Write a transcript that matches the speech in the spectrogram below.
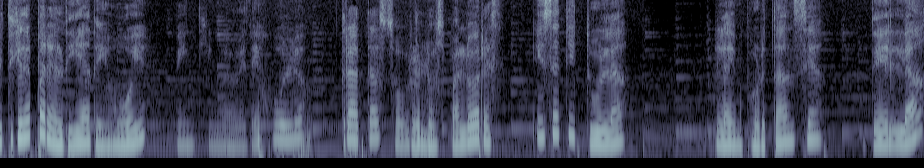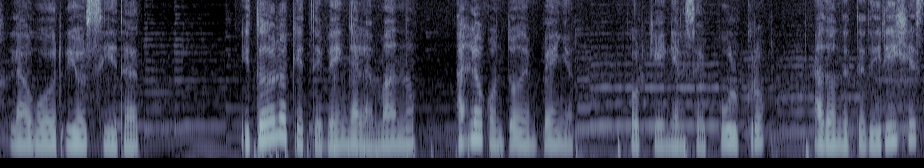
La etiqueta para el día de hoy, 29 de julio, trata sobre los valores y se titula La importancia de la laboriosidad. Y todo lo que te venga a la mano, hazlo con todo empeño, porque en el sepulcro, a donde te diriges,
